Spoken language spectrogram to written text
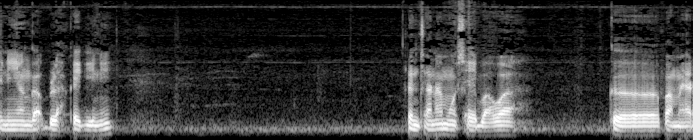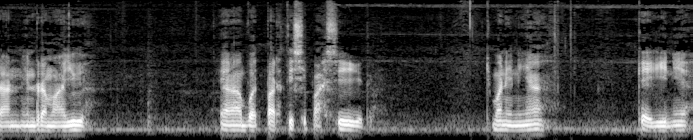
ini yang nggak belah kayak gini rencana mau saya bawa ke pameran Indramayu ya. Ya buat partisipasi gitu. Cuman ininya kayak gini ya.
